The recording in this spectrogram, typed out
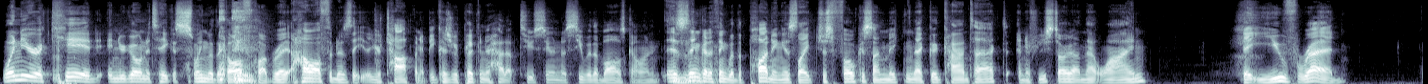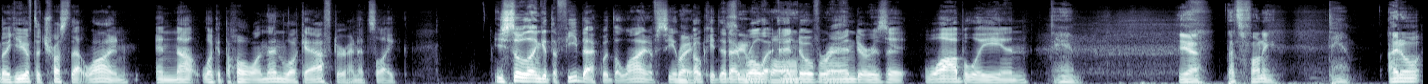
when you're a kid and you're going to take a swing with a golf club, right? How often is it you're topping it because you're picking your head up too soon to see where the ball is going? It's the same Mhm. kind of thing with the putting. Is like just focus on making that good contact, and if you start on that line that you've read, like you have to trust that line and not look at the hole and then look after, and it's like you still then get the feedback with the line of seeing Right. like, okay, did I roll the it end over right. end or is it wobbly? And Damn. Yeah, that's funny. Damn. I don't,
